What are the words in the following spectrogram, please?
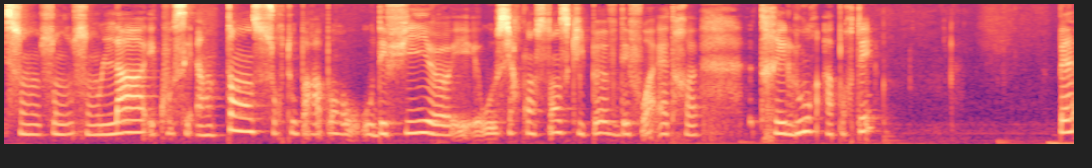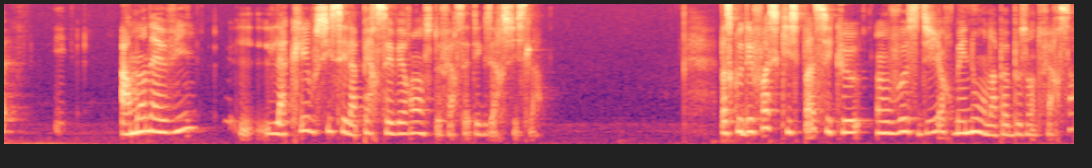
sont, là et que c'est intense, surtout par rapport aux, défis euh, et aux circonstances qui peuvent des fois être très lourds à porter, ben, à mon avis, la clé aussi, c'est la persévérance de faire cet exercice-là. Parce que des fois, ce qui se passe, c'est que on veut se dire, mais nous, on n'a pas besoin de faire ça.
